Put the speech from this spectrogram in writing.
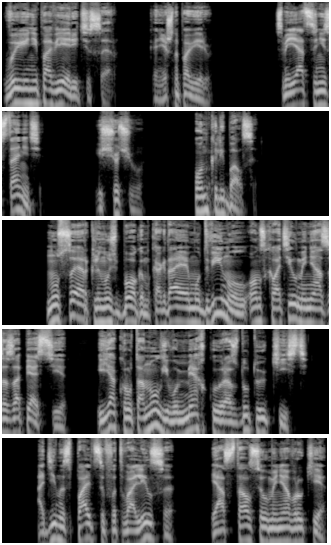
«Вы не поверите, сэр». «Конечно, поверю». «Смеяться не станете?» «Еще чего». Он колебался. «Ну, сэр, клянусь богом, когда я ему двинул, он схватил меня за запястье, и я крутанул его мягкую раздутую кисть. Один из пальцев отвалился и остался у меня в руке.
